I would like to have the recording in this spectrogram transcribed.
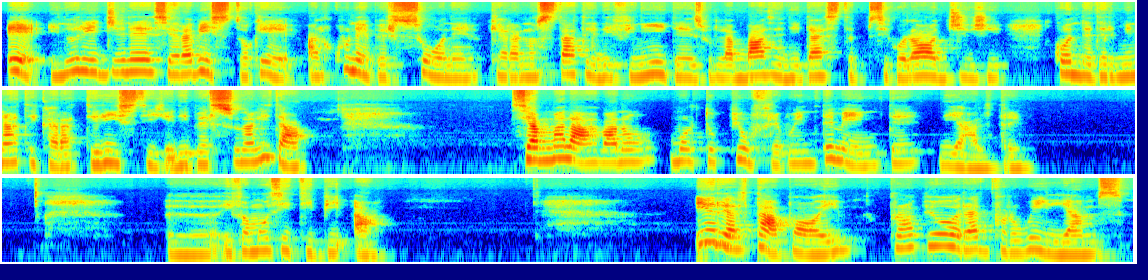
e in origine si era visto che alcune persone che erano state definite sulla base di test psicologici con determinate caratteristiche di personalità si ammalavano molto più frequentemente di altre, eh, i famosi TPA. In realtà poi proprio Redford Williams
